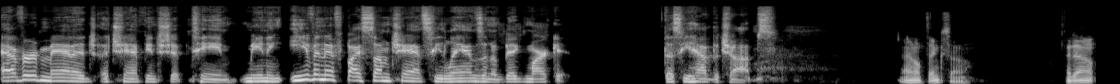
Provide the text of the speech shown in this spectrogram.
ever manage a championship team? Meaning, even if by some chance he lands in a big market, does he have the chops? I don't think so. I don't.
